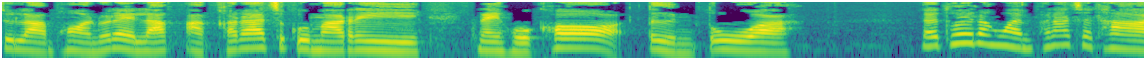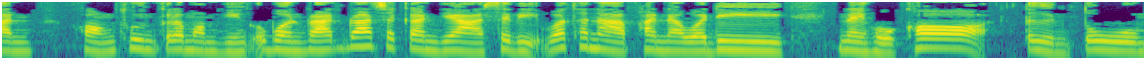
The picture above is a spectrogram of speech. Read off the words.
จุฬาภรณ์วลัยลักษณ์อัครราชกุมารี ในหัวข้อ ตื่นตัว และถ้วยรางวัลพระราชทานของทุนกระหม่อมหญิงอุบลรัตนราชกัญญาสิริวัฒนาพนาวดี ในหัวข้อ ตื่นตูม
